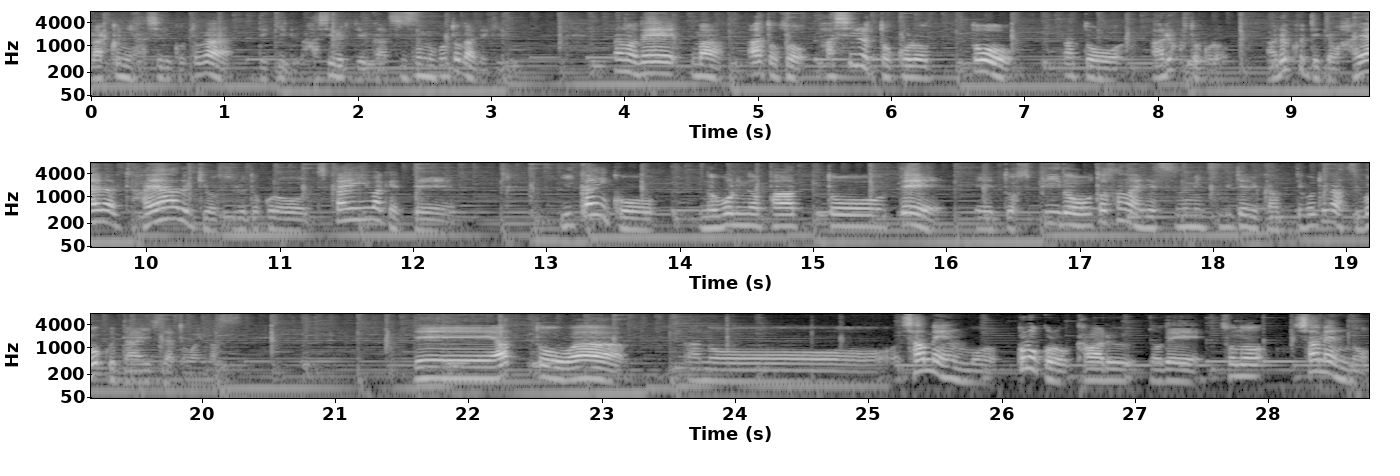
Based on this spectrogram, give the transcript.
楽に走ることができる。走るっていうか進むことができる。なので、まあ、あとそう走るところとあと歩くところ歩くって言っても早歩き早歩きをするところを使い分けていかにこう上りのパートで、えーと、スピードを落とさないで進み続けるかってことがすごく大事だと思います。であとはあのー、斜面もコロコロ変わるのでその斜面の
